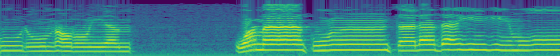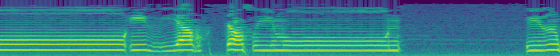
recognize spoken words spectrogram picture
يقول مريم وما كنت لديهم إذ يختصمون إذ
